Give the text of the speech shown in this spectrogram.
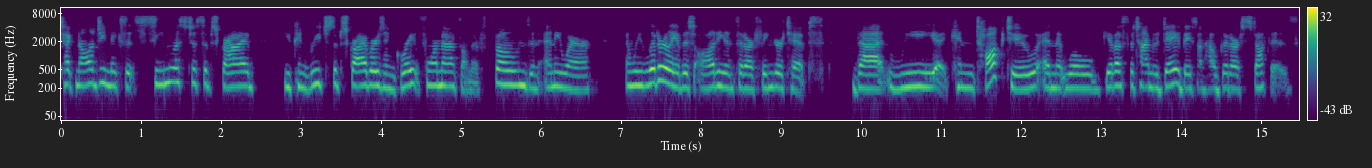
Technology makes it seamless to subscribe. You can reach subscribers in great formats on their phones and anywhere. And we literally have this audience at our fingertips that we can talk to and that will give us the time of day based on how good our stuff is.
